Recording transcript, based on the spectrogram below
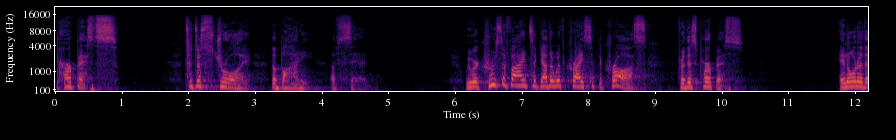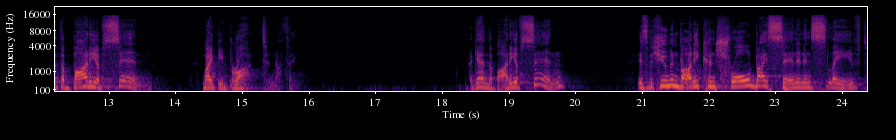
purpose to destroy the body of sin. We were crucified together with Christ at the cross for this purpose, in order that the body of sin might be brought to nothing. Again, the body of sin is the human body controlled by sin and enslaved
